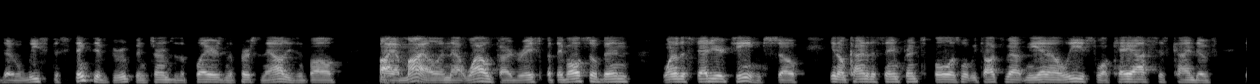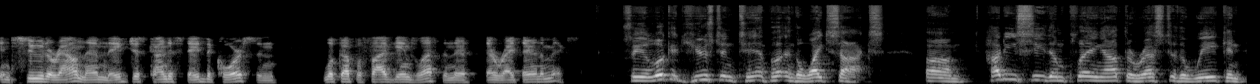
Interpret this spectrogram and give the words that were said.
they're the least distinctive group in terms of the players and the personalities involved by a mile in that wild card race, but they've also been one of the steadier teams. So, you know, kind of the same principle as what we talked about in the NL East. While chaos has kind of ensued around them, they've just kind of stayed the course and look up with five games left, and they're they're right there in the mix. So you look at Houston, Tampa, and the White Sox. Um, how do you see them playing out the rest of the week? And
